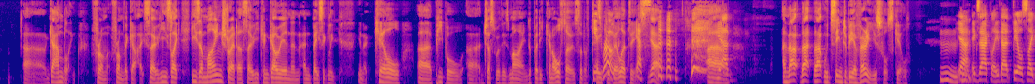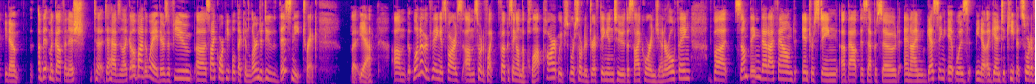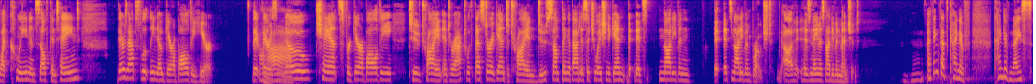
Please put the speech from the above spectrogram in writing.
uh, gambling from from the guy. So he's like he's a mind shredder, so he can go in and and basically you know kill uh, people uh, just with his mind, but he can also sort of take abilities. Yes. Yeah. uh, yeah. And that, that, that would seem to be a very useful skill. Mm-hmm. Yeah, exactly. That feels like, you know, a bit MacGuffinish to, to have like, oh, by the way, there's a few uh, Psi Corps people that can learn to do this neat trick. But yeah, um, one other thing, as far as um, sort of like focusing on the plot part, we are sort of drifting into the Psi Corps in general thing. But something that I found interesting about this episode, and I'm guessing it was, you know, again, to keep it sort of like clean and self contained, there's absolutely no Garibaldi here. There, there is no chance for Garibaldi to try and interact with Bester again, to try and do something about his situation again. It's not even it, it's not even broached. Uh, his name is not even mentioned. Mm-hmm. I think that's kind of kind of nice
